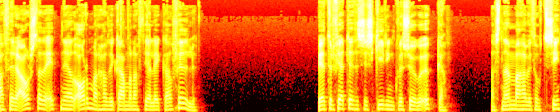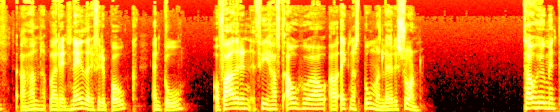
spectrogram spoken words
af þeirri ástæðu einni að ormar hafði gaman af því að leika á fiðlu. Betur fjalli þessi skýring við sögu ugga að snemma hafi þótt sínt að hann væri neyðari fyrir bók en bú og fadurinn því haft áhuga á að eignast búmanlegri són. Þá hugmynd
